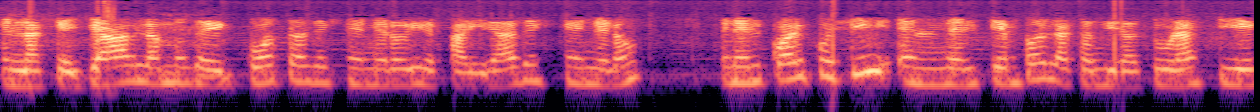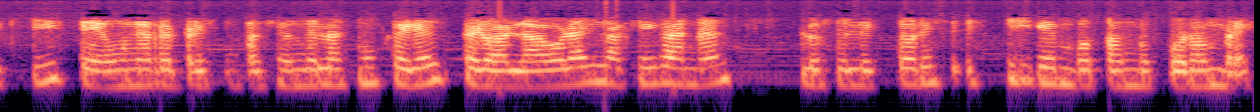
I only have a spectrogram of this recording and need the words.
en la que ya hablamos de cuotas de género y de paridad de género, en el cual, pues sí, en el tiempo de la candidatura sí existe una representación de las mujeres, pero a la hora en la que ganan, los electores siguen votando por hombres.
